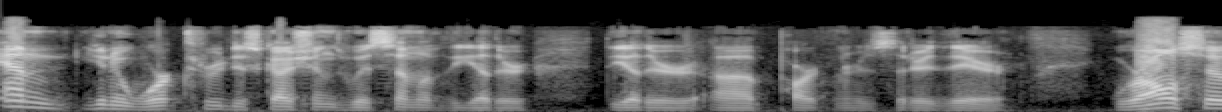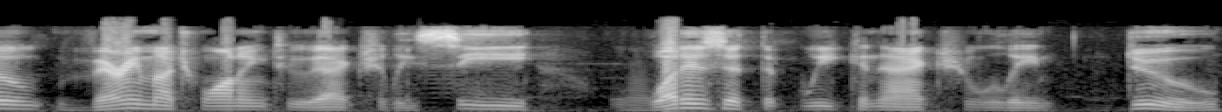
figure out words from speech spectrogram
and, you know, work through discussions with some of the other the other uh, partners that are there. We're also very much wanting to actually see what is it that we can actually do,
